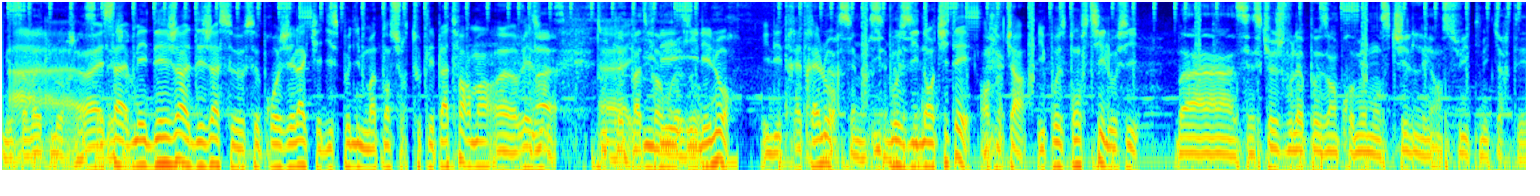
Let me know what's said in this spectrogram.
mais ça va être lourd. Ah, ouais, ça, mais déjà, déjà ce, ce projet-là qui est disponible maintenant sur toutes les plateformes, hein, euh, réseau, Ouais, toutes euh, les plateformes il, est, réseau. il est lourd. Il est très très lourd. Merci, merci, il pose l'identité, en tout cas. Il pose ton style aussi. Bah, c'est ce que je voulais poser en premier, mon style, et ensuite m'écarter,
